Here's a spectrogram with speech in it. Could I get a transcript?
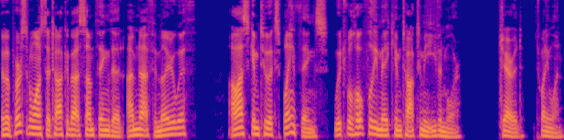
If a person wants to talk about something that I'm not familiar with, I'll ask him to explain things, which will hopefully make him talk to me even more. Jared, 21.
